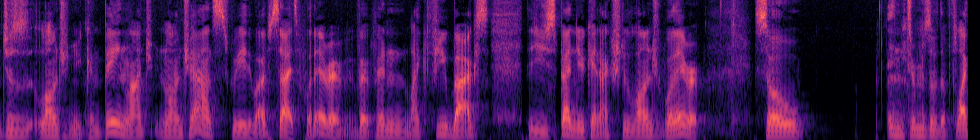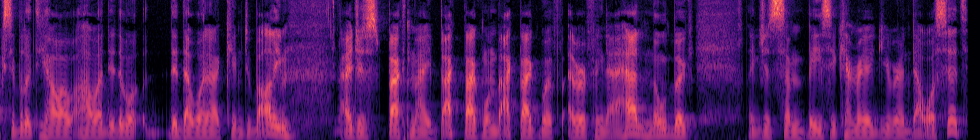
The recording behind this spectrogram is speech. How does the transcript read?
Just launch a new campaign, launch launch ads, create websites, whatever. Within like few bucks that you spend, you can actually launch whatever. So in terms of the flexibility, how I, how I did did that when I came to Bali, I just packed my backpack, one backpack with everything that I had, notebook, like just some basic camera gear, and that was it.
